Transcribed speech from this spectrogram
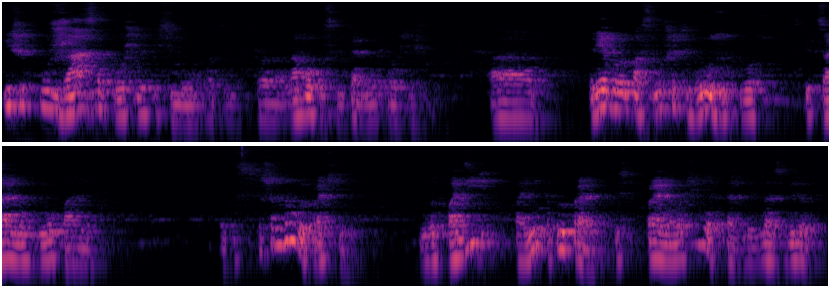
пишет ужасно пошлое письмо, вот в Набоковском термине пошлости, а, требуя послушать музыку специально в его память. Это совершенно другое прочтение. И вот поди, пойми, какой правильно. То есть правильно вообще нет, каждый из нас берет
